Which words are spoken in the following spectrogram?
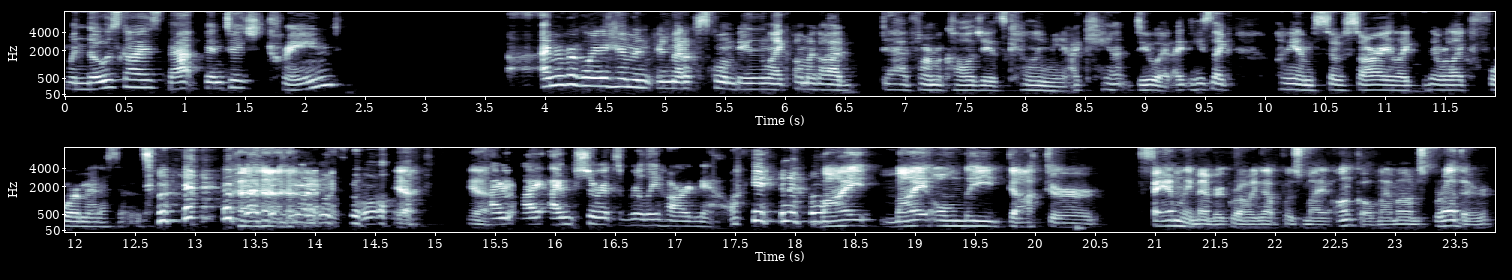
when those guys that vintage trained, I I remember going to him in, in medical school and being like, Oh my god, dad, pharmacology is killing me. I can't do it. And he's like, honey, I'm so sorry. Like there were like four medicines medical school. Yeah. Yeah. I, I, I'm sure it's really hard now. You know? my my only doctor family member growing up was my uncle, my mom's brother,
